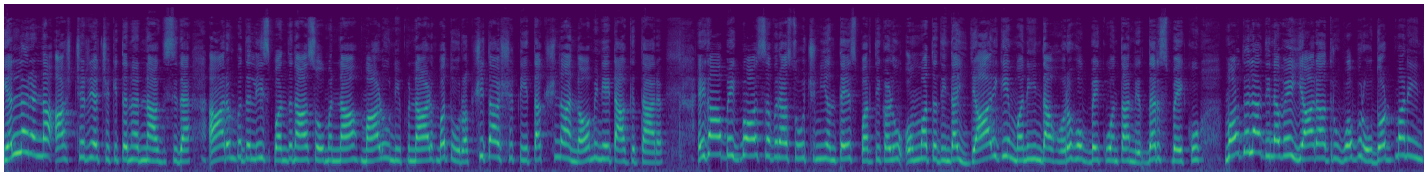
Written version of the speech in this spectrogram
ಎಲ್ಲರನ್ನ ಆಶ್ಚರ್ಯಚಕಿತನನ್ನಾಗಿಸಿದೆ. ಆರಂಭದಲ್ಲಿ ಸ್ಪಂದನಾ, ಸೋಮಣ್ಣ, ಮಾಳು, ನಿಪ್ನಾಳ್ ಮತ್ತು ರಕ್ಷಿತಾ ಶೆಟ್ಟಿ ತಕ್ಷಣ ನಾಮಿನೇಟ್ ಆಗಿದ್ದಾರೆ. ಈಗ ಬಿಗ್ ಬಾಸ್ ಅವರ ಸೂಚನೆಯಂತೆ ಸ್ಪರ್ಧಿಗಳು ಒಮ್ಮತದಿಂದ ಯಾರಿಗೆ ಮನೆಯಿಂದ ಹೊರ ಹೋಗಬೇಕು ಅಂತ ನಿರ್ಧರಿಸಬೇಕು. ಮೊದಲ ದಿನವೇ ಯಾರಾದರೂ ಒಬ್ಬರು ದೊಡ್ಡ ಮನೆಯಿಂದ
